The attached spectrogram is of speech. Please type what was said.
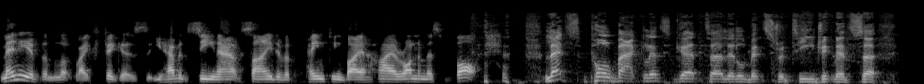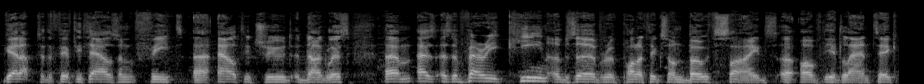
Many of them look like figures that you haven't seen outside of a painting by Hieronymus Bosch. Let's pull back. Let's get a little bit strategic. Let's uh, get up to the 50,000 feet uh, altitude, Douglas. Um, as, as, a very keen observer of politics on both sides uh, of the Atlantic,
